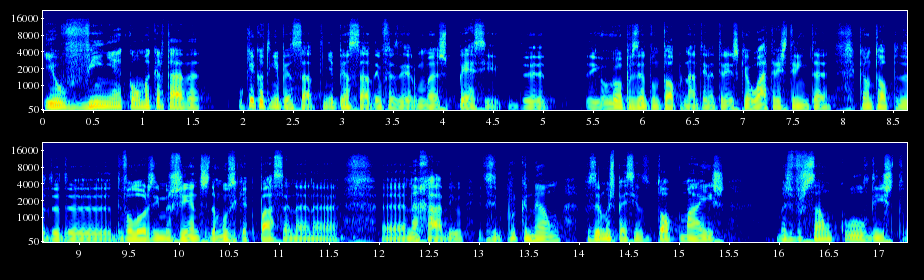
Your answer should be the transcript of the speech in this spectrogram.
eu vinha com uma cartada. O que é que eu tinha pensado? Tinha pensado em fazer uma espécie de. Eu apresento um top na Antena 3, que é o A330, que é um top de, de- de- valores emergentes da música que passa na, na, eh, na rádio. E assim, por que não fazer uma espécie de top mais, mas versão cool disto,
